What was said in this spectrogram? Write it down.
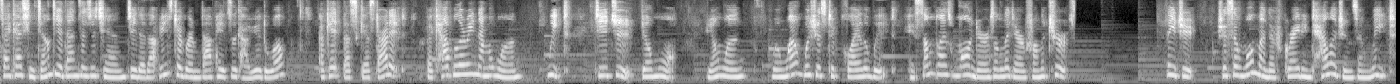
在开始讲解单词之前，记得到 Instagram 搭配字卡阅读哦。Okay, let's get started. Vocabulary number one: wit，机智、幽默。原文：When one wishes to play the wit, he sometimes wanders a little from the truth. 例句：She's a woman of great intelligence and wit.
